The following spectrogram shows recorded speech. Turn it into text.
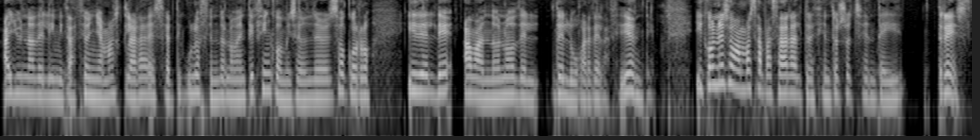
hay una delimitación ya más clara de ese artículo 195, omisión del socorro, y del de abandono del, lugar del accidente. Y con eso vamos a pasar al 383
